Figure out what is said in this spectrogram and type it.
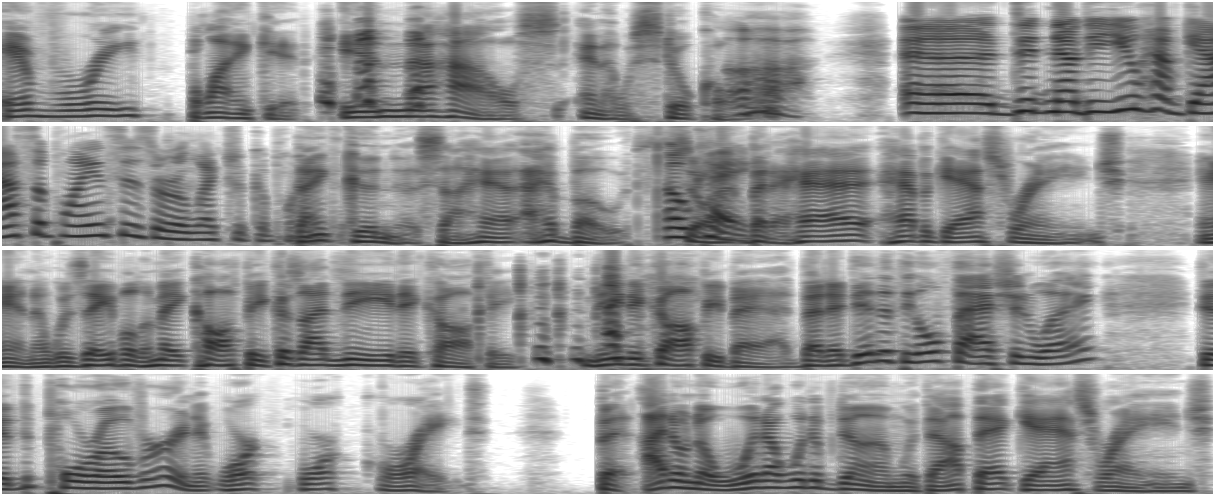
every blanket in the house, and I was still cold. Ugh. Uh, did now? Do you have gas appliances or electric appliances? Thank goodness I have I have both. So Okay. I, but I had have a gas range, and I was able to make coffee because I needed coffee, needed coffee bad. But I did it the old-fashioned way, did the pour over, and it worked worked great. But I don't know what I would have done without that gas range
